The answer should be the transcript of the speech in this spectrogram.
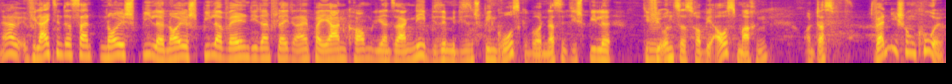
ja, vielleicht sind das halt neue Spieler, neue Spielerwellen, die dann vielleicht in ein paar Jahren kommen, die dann sagen, nee, wir sind mit diesen Spielen groß geworden. Das sind die Spiele, die für mhm. uns das Hobby ausmachen. Und das fände ich schon cool.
